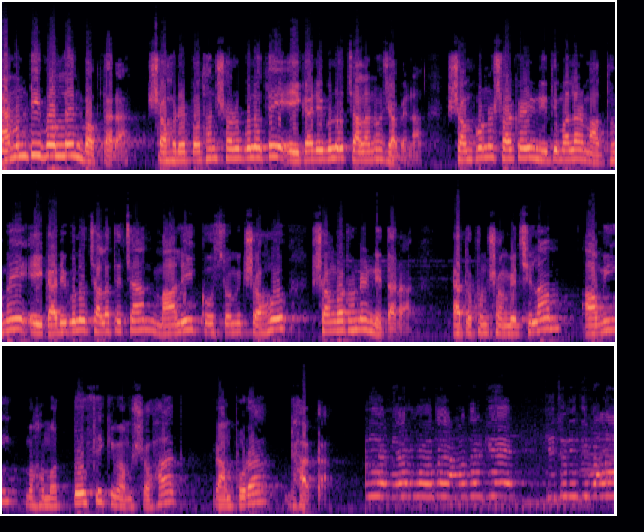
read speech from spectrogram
এমনটি বললেন বক্তারা শহরের প্রধান সড়কগুলোতে এই গাড়িগুলো চালানো যাবে না। সম্পূর্ণ সরকারি নীতিমালার মাধ্যমে এই গাড়িগুলো চালাতে চান মালিক ও শ্রমিক সহ সংগঠনের নেতারা। এতক্ষণ সঙ্গে ছিলাম আমি মোহাম্মদ তৌফিক ইমাম সোহাগ রামপুরা ঢাকা। মেয়র মহোদয় আমাদেরকে কিছু নীতিমালা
